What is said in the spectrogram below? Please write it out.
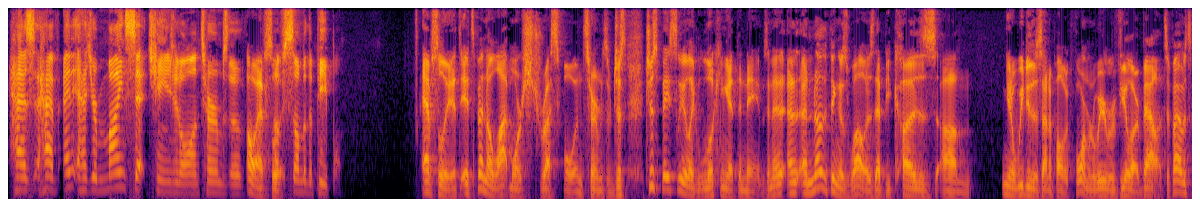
has have any, has your mindset changed at all in terms of Oh, absolutely. of some of the people? Absolutely, it, it's been a lot more stressful in terms of just just basically like looking at the names. And, a- another thing as well is that because um, you know we do this on a public forum and we reveal our ballots. If I was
